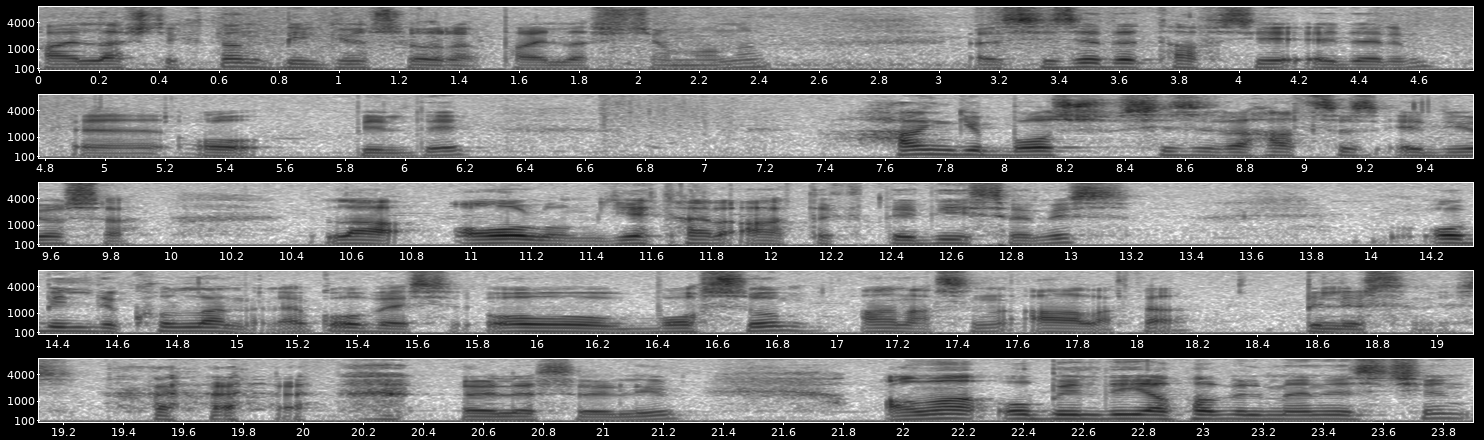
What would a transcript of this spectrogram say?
paylaştıktan bir gün sonra paylaşacağım onu. Ee, size de tavsiye ederim e, o bildi. Hangi boss sizi rahatsız ediyorsa la oğlum yeter artık dediyseniz o bildi kullanarak o, bes, o boss'un anasını ağlatabilirsiniz. Öyle söyleyeyim. Ama o build'i yapabilmeniz için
